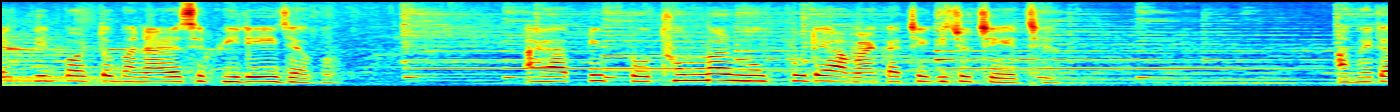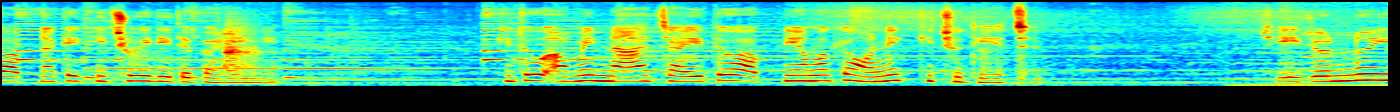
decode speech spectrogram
কয়েকদিন পর তো বেনারসে ফিরেই যাব। আর আপনি প্রথমবার মুখ ফুটে আমার কাছে কিছু চেয়েছেন। আমি তো আপনাকে কিছুই দিতে পারিনি। কিন্তু আমি না চাইতেও আপনি আমাকে অনেক কিছু দিয়েছেন। সেই জন্যই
